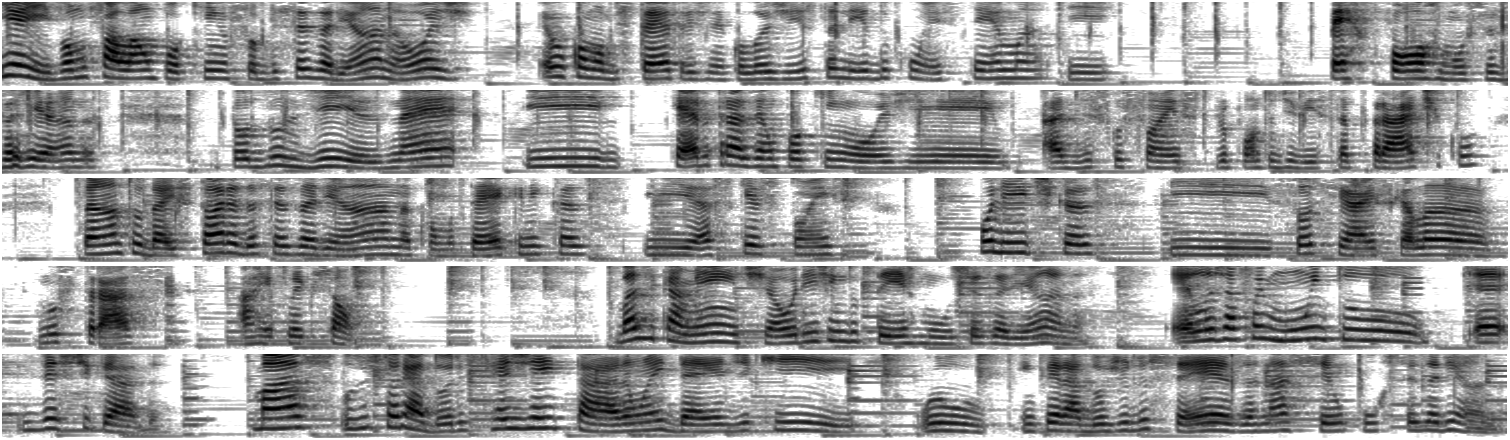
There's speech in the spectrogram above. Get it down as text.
E aí, vamos falar um pouquinho sobre cesariana hoje? Eu, como obstetra e ginecologista, lido com esse tema e performo cesarianas todos os dias, né? E quero trazer um pouquinho hoje as discussões para o ponto de vista prático, tanto da história da cesariana como técnicas e as questões políticas e sociais que ela nos traz a reflexão. Basicamente, a origem do termo cesariana, ela já foi muito é, investigada, mas os historiadores rejeitaram a ideia de que o imperador Júlio César nasceu por cesariana.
